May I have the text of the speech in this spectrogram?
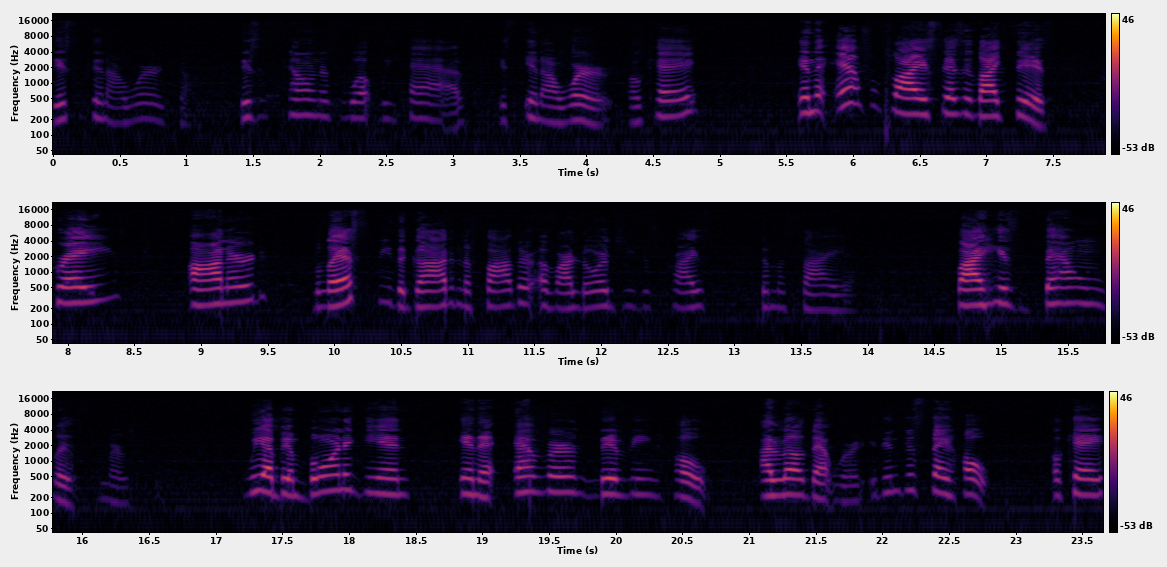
This is in our word, y'all. This is telling us what we have. It's in our word, okay? In the Amplified, it says it like this Praise, honored, blessed be the God and the Father of our Lord Jesus Christ, the Messiah. By his boundless mercy, we have been born again in an ever living hope. I love that word. It didn't just say hope, okay?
